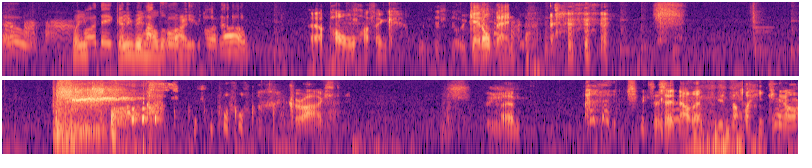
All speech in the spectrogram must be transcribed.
No. What are you, What are they what are you gonna being held up platform by? me for? No. Uh, a pole, I think. Get up then. Christ. Um. This is it now then. He's not waking up.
